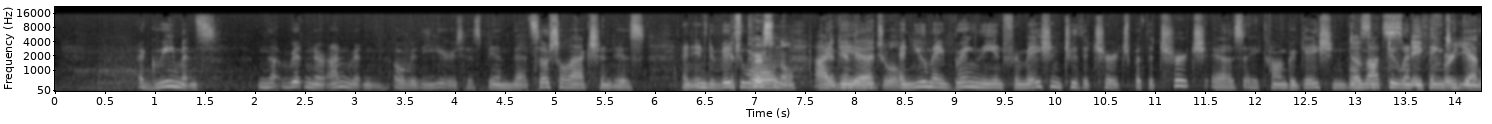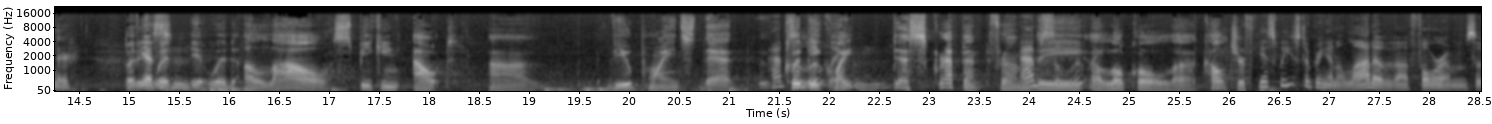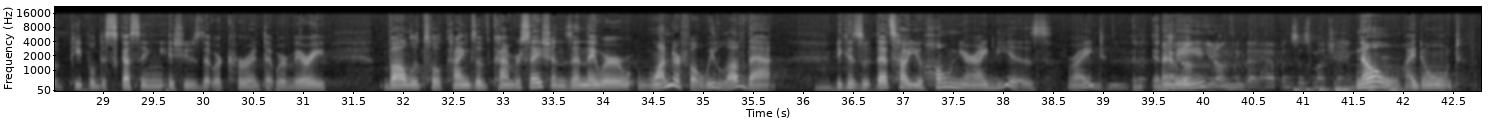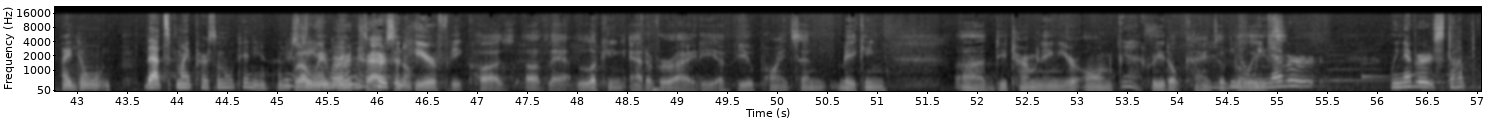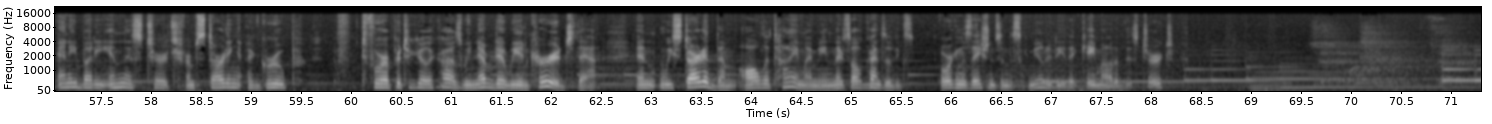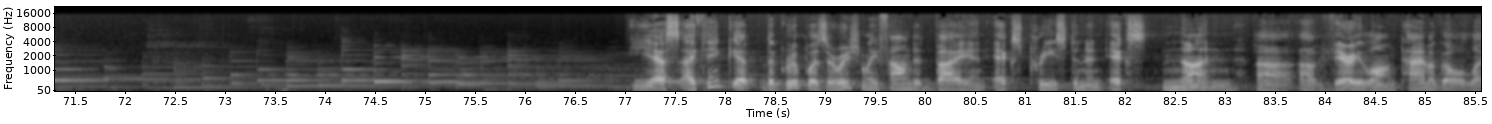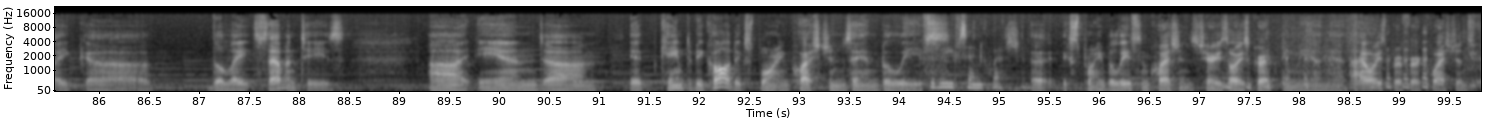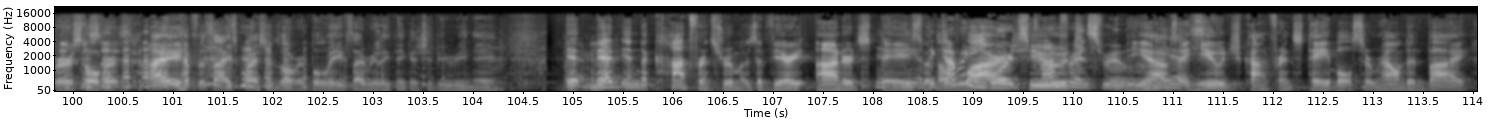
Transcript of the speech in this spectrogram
agreements, not written or unwritten, over the years has been that social action is an individual personal and idea, individual. and you may bring the information to the church, but the church as a congregation will Doesn't not do anything for you. together. But Yes. it would Mhm. it would allow speaking out uh, viewpoints that could be Absolutely. quite discrepant from the uh, local uh, culture. Yes, we used to bring in a lot of uh, forums of people discussing issues that were current, that were very volatile kinds of conversations, and they were wonderful. We love that Mm-hmm. because that's how you hone your ideas, right? Mm-hmm. And, I you, don't, mean, you don't think that happens as much anymore? no, I don't. I don't. That's my personal opinion. Well, Understand? we were And attracted personal. here because of that, looking at a variety of viewpoints and making, uh, determining your own Yes. creedal kinds of You know, we beliefs. never, we never stopped anybody in this church from starting a group f- for a particular cause. We never did. We encouraged that, and we started them all the time. I mean, there's all mm-hmm. kinds of ex- organizations in this community that came out of this church. Yes, I think it, the group was originally founded by an ex priest and an ex nun uh, a very long time ago, like uh, the late 70s. Uh, and um, it came to be called Exploring Questions and Beliefs. Beliefs and questions. Uh, exploring beliefs and questions. Jerry's always correcting me on that. I always prefer questions first over. I emphasize questions over beliefs. I really think it should be renamed. It met in the conference room. It was a very honored space the with a governing large, board's huge, conference room, Yeah, it was a huge conference table surrounded by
